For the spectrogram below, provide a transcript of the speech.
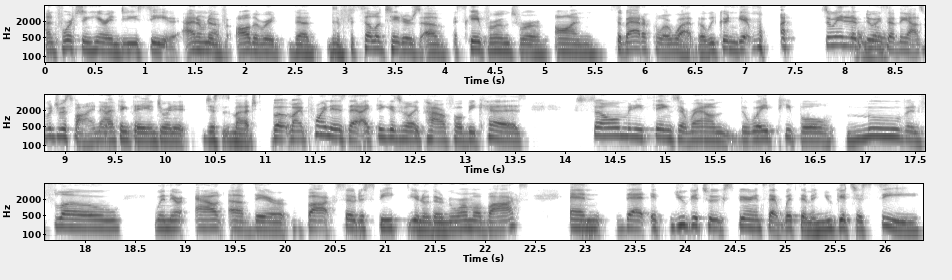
unfortunately here in DC, I don't know if all the re- the the facilitators of escape rooms were on sabbatical or what, but we couldn't get one. So we ended up oh, doing something else, which was fine. I think they enjoyed it just as much. But my point is that I think it's really powerful because so many things around the way people move and flow when they're out of their box, so to speak, you know, their normal box. And mm-hmm. that if you get to experience that with them and you get to see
